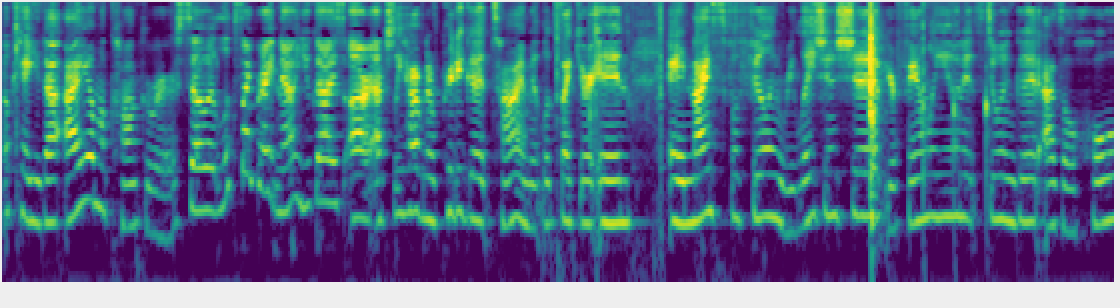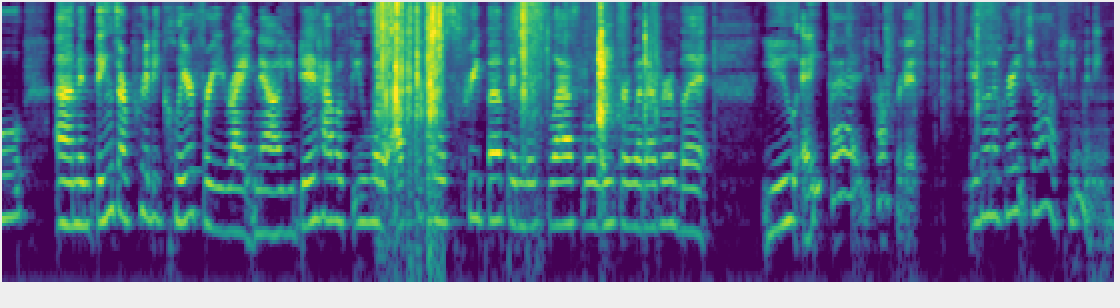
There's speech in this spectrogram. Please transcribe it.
Okay, you got I am a conqueror. So it looks like right now you guys are actually having a pretty good time. It looks like you're in a nice, fulfilling relationship. Your family unit's doing good as a whole. Um, and things are pretty clear for you right now. You did have a few little obstacles creep up in this last little week or whatever, but you ate that. You conquered it. You're doing a great job humaning.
